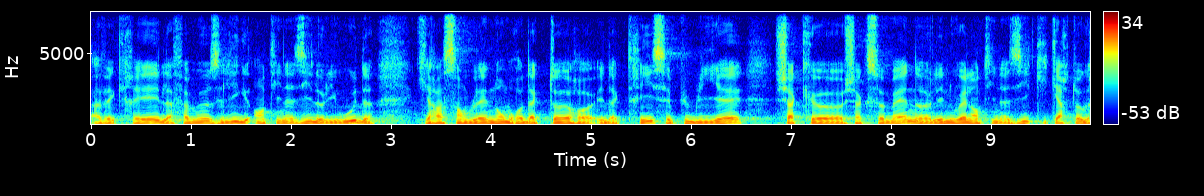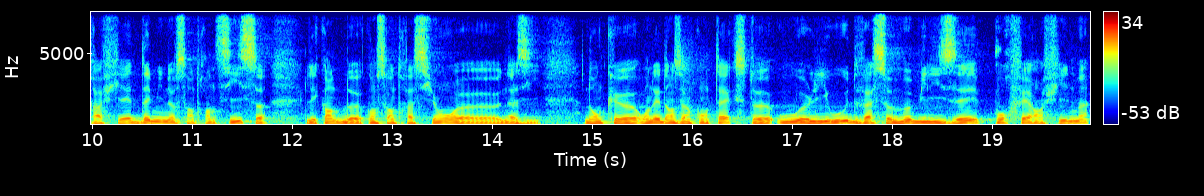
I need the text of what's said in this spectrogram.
avait créé la fameuse Ligue anti-nazie d'Hollywood, qui rassemblait nombre d'acteurs et d'actrices et publiait chaque, chaque semaine les nouvelles anti-nazis qui cartographiaient dès 1936 les camps de concentration nazis. Donc euh, on est dans un contexte où Hollywood va se mobiliser pour faire un film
